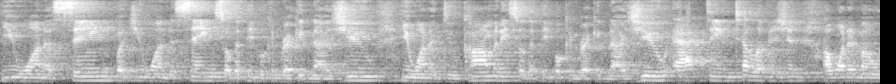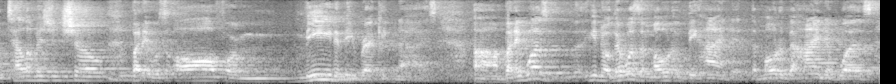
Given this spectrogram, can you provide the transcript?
You want to sing, but you want to sing so that people can recognize you. You want to do comedy so that people can recognize you. Acting, television. I wanted my own television show, but it was all for me to be recognized. Um, but it was, you know, there was a motive behind it. The motive behind it was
